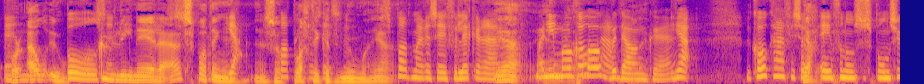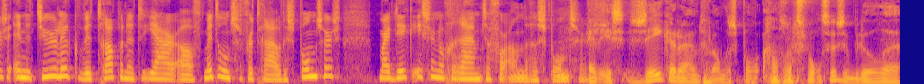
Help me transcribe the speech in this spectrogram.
En Voor al uw borrels en culinaire uitspattingen. Ja, Zo placht ik het te noemen. Ja. Spat maar eens even lekker uit. Ja. Maar die mogen we ook bedanken. Hè? Ja. De kookhaven is ook Ja. een van onze sponsors. En natuurlijk, we trappen het jaar af met onze vertrouwde sponsors. Maar Dick, is er nog ruimte voor andere sponsors? Er is zeker ruimte voor andere sponsors. Ik bedoel, eh,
